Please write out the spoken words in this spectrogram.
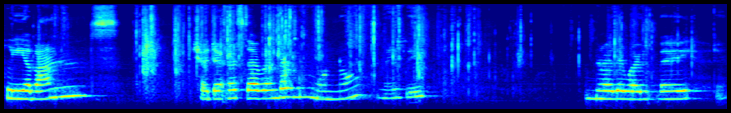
clear bands, which I don't know if they're rainbow loom or not, maybe. No, they won't be, I don't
